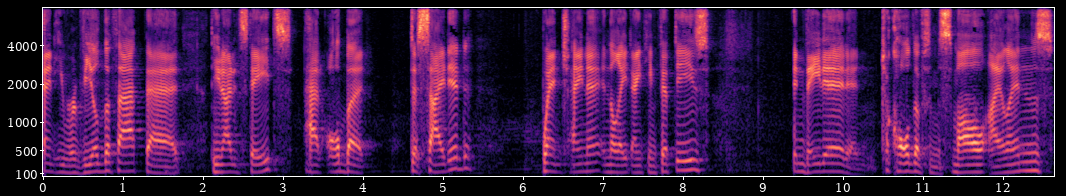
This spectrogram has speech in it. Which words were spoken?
and he revealed the fact that the United States had all but decided when China in the late 1950s invaded and took hold of some small islands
